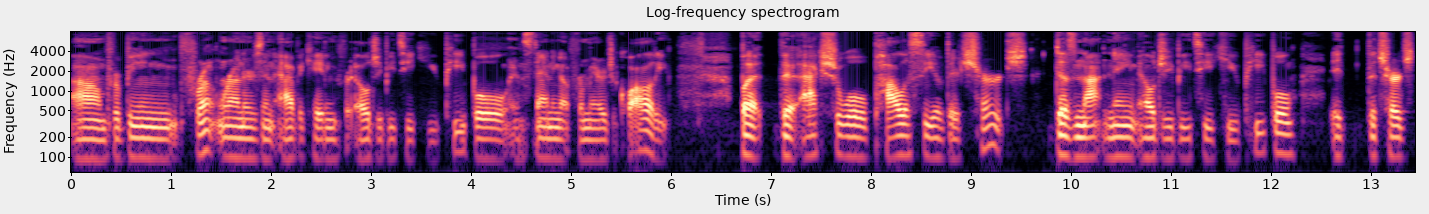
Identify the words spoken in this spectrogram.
um, for being front runners and advocating for LGBTQ people and standing up for marriage equality. But the actual policy of their church does not name LGBTQ people. It the church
